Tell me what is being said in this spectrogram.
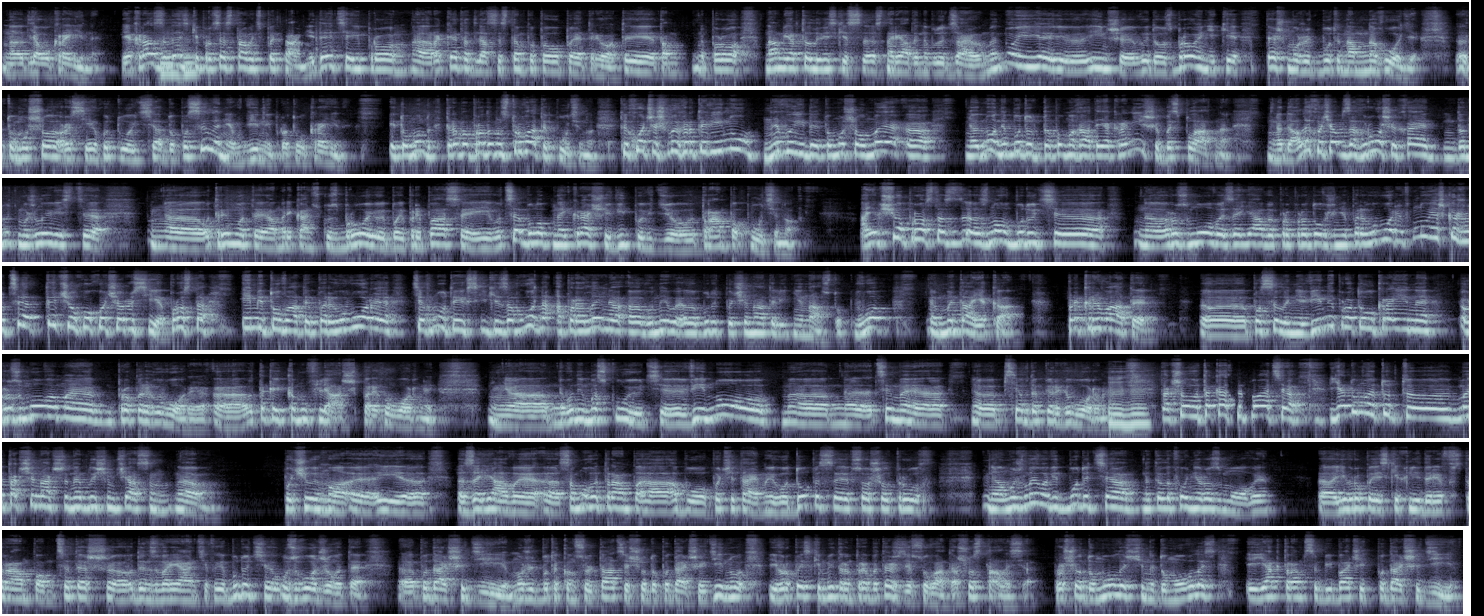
для України. Якраз Зеленський про це ставить питання. Йдеться і про е, ракети для систем ППО Петріот, і там про нам і артилерійські снаряди не будуть зайвими. Ну і є інші види озброєнь, які теж можуть бути нам в нагоді, Е, тому що Росія готується до посилення війни проти України. І тому треба продемонструвати Путіну. Ти хочеш виграти війну? Не вийде, тому що ми е, ну не будуть допомагати як раніше безплатно, але хоча б за гроші хай дадуть можливість. е, е, Отримати американську зброю і боєприпаси, і це було б найкращою відповіддю Трампа Путіну. А якщо просто знов будуть е, розмови, заяви про продовження переговорів, ну я ж кажу, це те, чого хоче Росія. Просто імітувати переговори, тягнути їх скільки завгодно, а паралельно е, вони е, будуть починати літній наступ. От мета яка прикривати. Е, Посилення війни проти України розмовами про переговори, Е, такий камуфляж переговорний. Е, Вони маскують війну цими псевдопереговорами. Угу. Так що така ситуація. Я думаю, тут ми так чи інакше найближчим часом. Почуємо е, і е, заяви е, самого Трампа або почитаємо його дописи в Social Truth. Можливо, відбудуться телефонні розмови європейських лідерів з Трампом. Це теж один з варіантів. І будуть узгоджувати подальші дії. Можуть бути консультації щодо подальших дій. Ну, європейським лідерам треба теж з'ясувати, а що сталося, про що домовились чи не домовились, і як Трамп собі бачить подальші дії.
